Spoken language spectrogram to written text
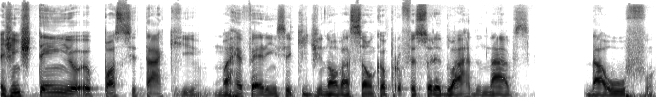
a gente tem, eu, eu, posso citar aqui uma referência aqui de inovação, que é o professor Eduardo Naves, da UFO.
